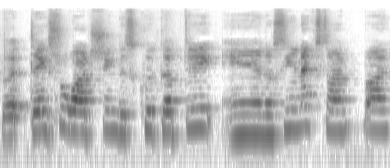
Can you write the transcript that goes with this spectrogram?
But thanks for watching this quick update, and I'll see you next time. Bye.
